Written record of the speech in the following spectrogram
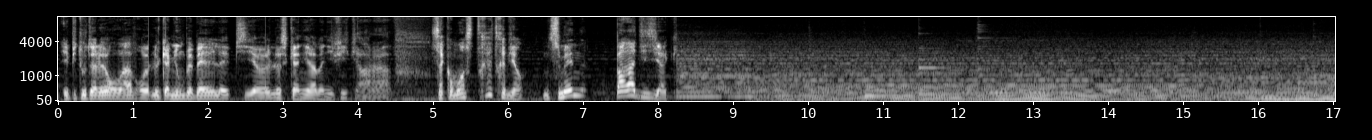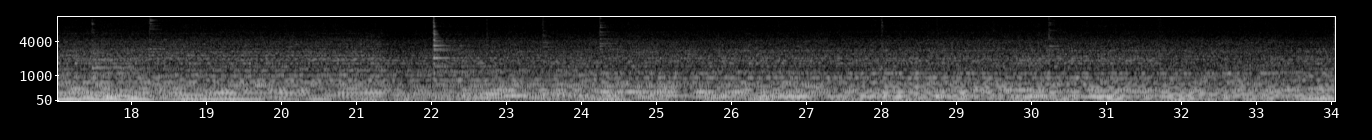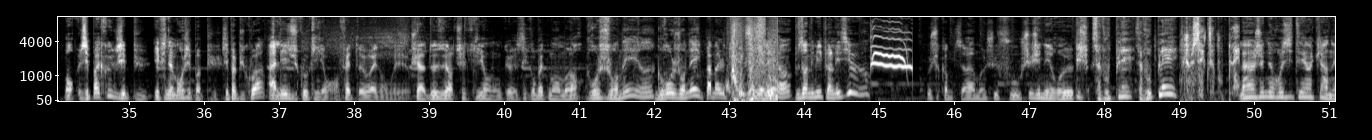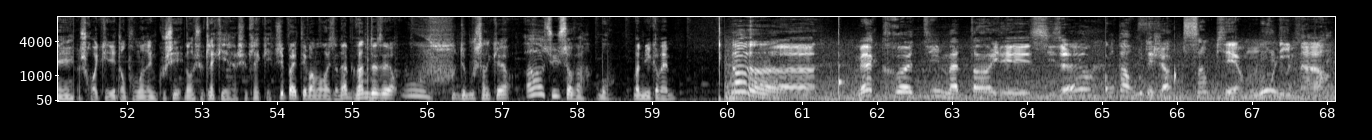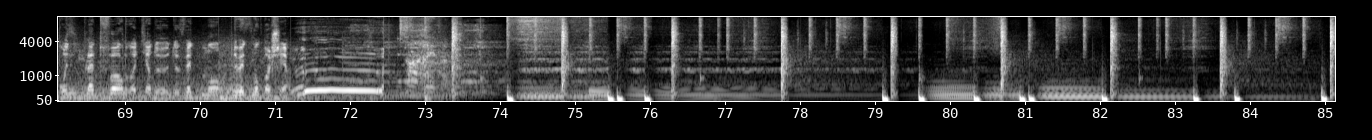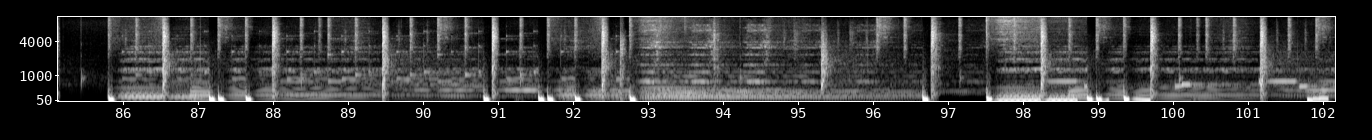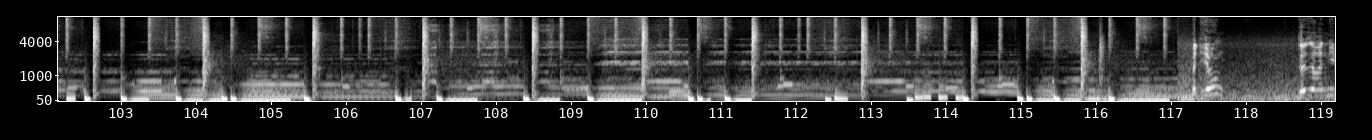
et puis tout à l'heure au Havre, le camion Bébel et puis euh, le Scania magnifique. Ah là là. Ça commence très très bien. Une semaine paradisiaque. Bon, j'ai pas cru que j'ai pu. Et finalement, j'ai pas pu. J'ai pas pu quoi? Aller jusqu'au client. En fait, euh, ouais, non, mais je suis à deux heures de chez le client, donc euh, c'est complètement mort. Grosse journée, hein. Grosse journée avec pas mal de trucs accélérés, hein. Je vous en ai mis plein les yeux, hein. Moi, je suis comme ça, moi, je suis fou, je suis généreux. Puis je- ça vous plaît Ça vous plaît? Je sais que ça vous plaît. La générosité incarnée. Je crois qu'il est temps pour moi d'aller me coucher. Non, je suis claqué, là, je suis claqué. J'ai pas été vraiment raisonnable. 22h, ouf, debout 5h. Ah, si, ça va. Bon, bonne nuit quand même. Ah Mercredi matin, il est 6h. On part où déjà? Saint-Pierre-Mont-Limard pour une plateforme, on va de, vêtements, de vêtements pas chers.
